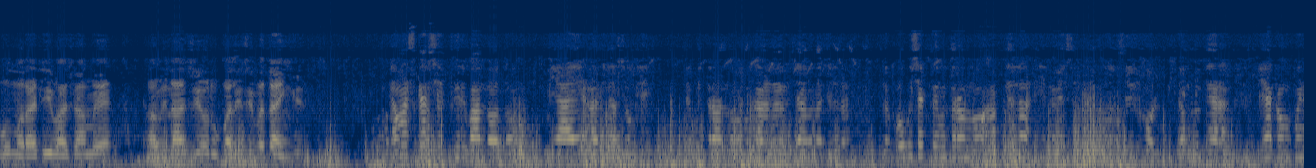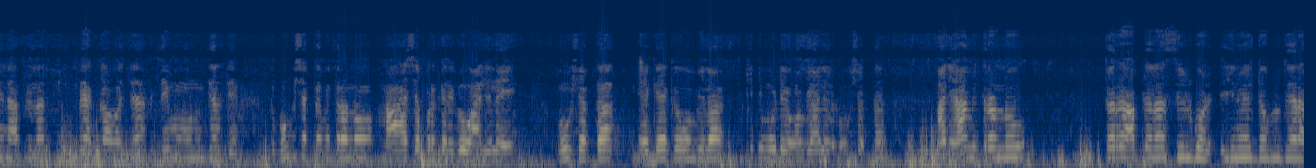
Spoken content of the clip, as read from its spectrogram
वो मराठी भाषा में अविनाश जी और रूपाली जी बताएँगे। नमस्कार शेतकरी बांधवांनो मी आहे अविनाश सोगले तर मित्रांनो राहणार जालना जिल्हा. तर बघू शकता मित्रांनो आपल्याला इन्व्हेस्ट डब्ल्यू तेरा या कंपनीने आपल्याला बॅग गावाच्या डेमो म्हणून दिलते तर बघू शकता मित्रांनो हा अशा प्रकारे गहू आलेला आहे. बघू शकता एका एका ओंबीला किती मोठे ओंबी आलेले बघू शकता. आणि हा मित्रांनो तर आपल्याला सिल्ड गोल्ड इन्व्हेस्ट डब्ल्यू तेरा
